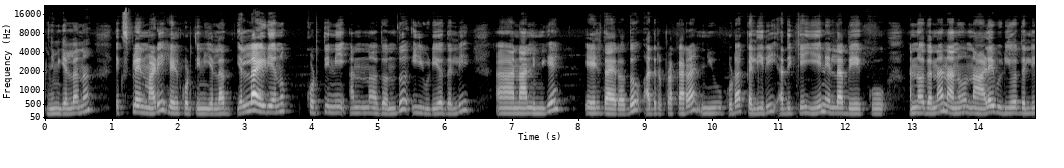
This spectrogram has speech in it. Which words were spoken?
ನಿಮಗೆಲ್ಲನೂ ಎಕ್ಸ್ಪ್ಲೇನ್ ಮಾಡಿ ಹೇಳ್ಕೊಡ್ತೀನಿ. ಎಲ್ಲ ಎಲ್ಲ ಐಡಿಯಾನು ಕೊಡ್ತೀನಿ ಅನ್ನೋದೊಂದು ಈ ವಿಡಿಯೋದಲ್ಲಿ ನಾನು ನಿಮಗೆ ಹೇಳ್ತಾ ಇರೋದು. ಅದರ ಪ್ರಕಾರ ನೀವು ಕೂಡ ಕಲೀರಿ. ಅದಕ್ಕೆ ಏನೆಲ್ಲ ಬೇಕು ಅನ್ನೋದನ್ನು ನಾನು ನಾಳೆ ವಿಡಿಯೋದಲ್ಲಿ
